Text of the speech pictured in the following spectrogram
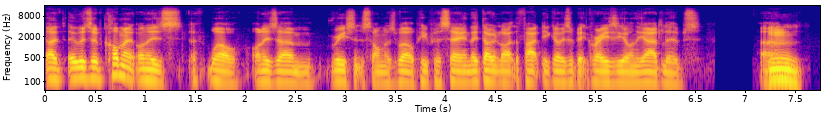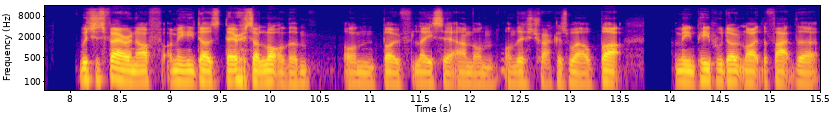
I, it was a comment on his well on his um recent song as well. People are saying they don't like the fact he goes a bit crazy on the ad libs, um, Mm. which is fair enough. I mean, he does. There is a lot of them on both Lace It and on on this track as well. But I mean, people don't like the fact that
